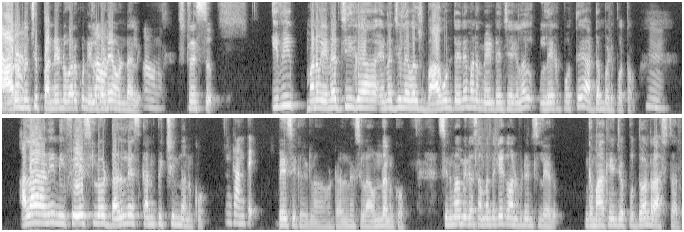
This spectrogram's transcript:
ఆరు నుంచి పన్నెండు వరకు నిలబడే ఉండాలి. స్ట్రెస్ ఇవి మనం ఎనర్జీగా ఎనర్జీ లెవెల్స్ బాగుంటేనే మనం మెయింటైన్ చేయగలం లేకపోతే అడ్డం పడిపోతాం. అలా అని నీ ఫేస్లో డల్నెస్ కనిపించింది అనుకో ఇంకా అంతే బేసిక్ ఇలా డల్నెస్ ఇలా ఉందనుకో. సినిమా మీద సంబంధకే కాన్ఫిడెన్స్ లేదు. ఇంకా మాకేం చెప్పొద్దు అని రాస్తారు.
